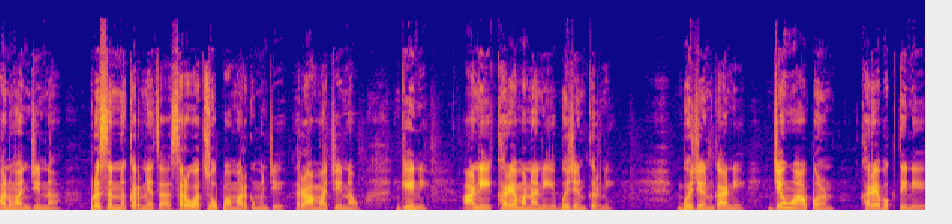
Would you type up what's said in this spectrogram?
हनुमानजींना प्रसन्न करण्याचा सर्वात सोपा मार्ग म्हणजे रामाचे नाव घेणे आणि खऱ्या मनाने भजन करणे. भजन गाणे. जेव्हा आपण खऱ्या भक्तीने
